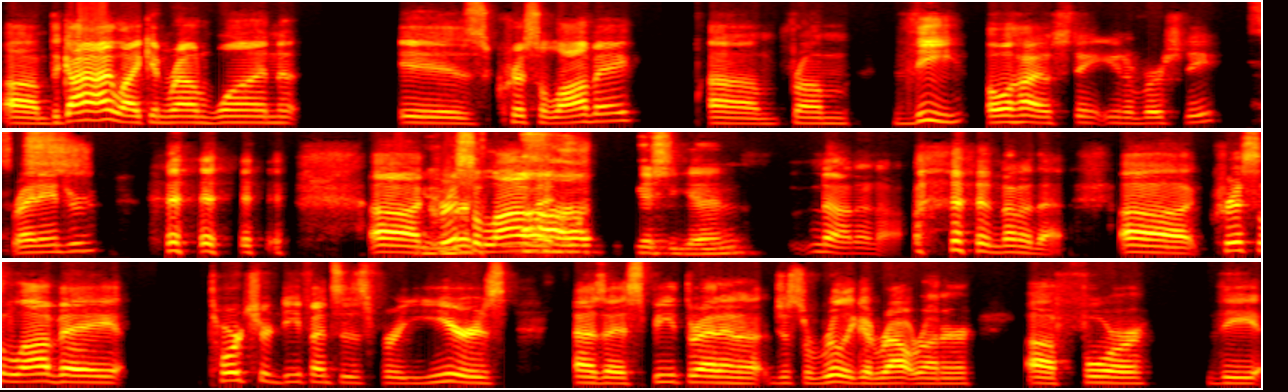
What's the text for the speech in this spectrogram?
Um, the guy I like in round one is Chris Olave um, from the Ohio State University, right, Andrew? uh, Chris Olave, Michigan. No, no, no, none of that. Uh, Chris Olave tortured defenses for years as a speed threat and a, just a really good route runner uh, for the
